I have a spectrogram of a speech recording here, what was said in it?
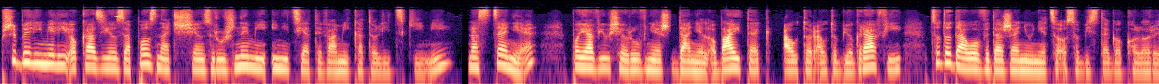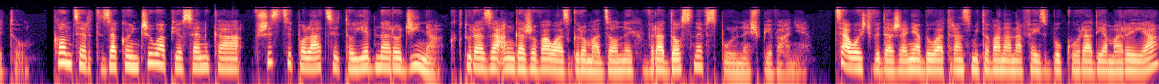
przybyli mieli okazję zapoznać się z różnymi inicjatywami katolickimi. Na scenie pojawił się również Daniel Obajtek, autor autobiografii, co dodało wydarzeniu nieco osobistego kolorytu. Koncert zakończyła piosenka Wszyscy Polacy to jedna rodzina, która zaangażowała zgromadzonych w radosne wspólne śpiewanie. Całość wydarzenia była transmitowana na Facebooku Radia Maryja,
